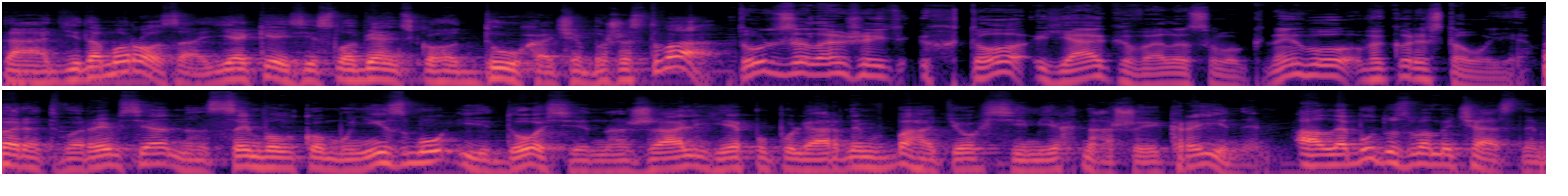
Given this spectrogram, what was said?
та Діда Мороза, який зі слов'янського духа чи божества Тут залежить, хто як Велесову книгу використовує. перетворився на символ комунізму і досі, на жаль, є популярним в багатьох сім'ях нашої країни. Але буду з вами чесним:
